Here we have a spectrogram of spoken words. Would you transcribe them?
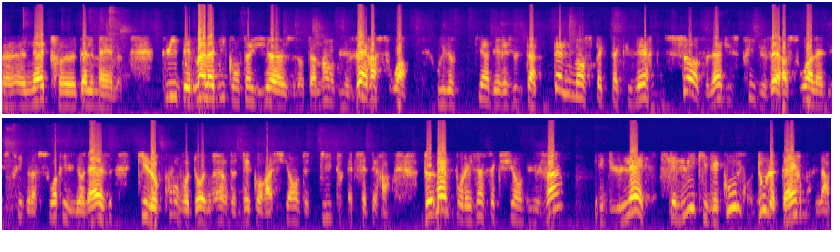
euh, naître euh, d'elles-mêmes. Puis des maladies contagieuses, notamment du ver à soie, où il obtient des résultats tellement spectaculaires qu'il sauve l'industrie du ver à soie, l'industrie de la soierie lyonnaise, qui le couvre d'honneurs, de décorations, de titres, etc. De même pour les infections du vin, et du lait. C'est lui qui découvre, d'où le terme, la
